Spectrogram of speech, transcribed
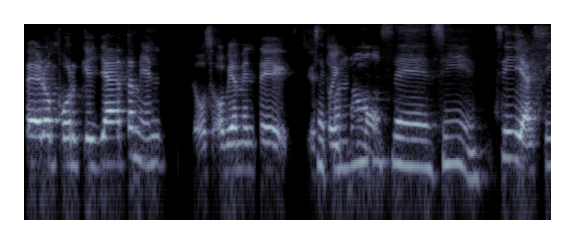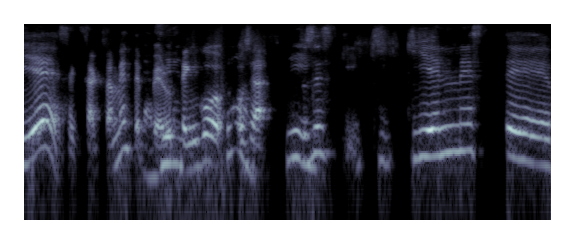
Pero porque ya también obviamente estoy Se conoce, sí. Sí, así es, exactamente, pero tengo, o sea, entonces, ¿quién este,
